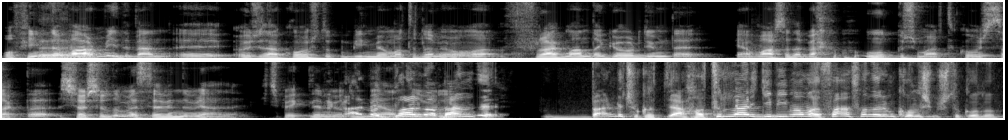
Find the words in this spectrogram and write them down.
O filmde Ee, var mıydı? Ben e, önceden konuştuk mu bilmiyorum hatırlamıyorum ama fragmanda gördüğümde ya varsa da ben unutmuşum artık konuşsak da şaşırdım ve sevindim yani. Hiç beklemiyordum. Galiba, galiba ben de ben de çok hat- yani hatırlar gibiyim ama sen sanırım konuşmuştuk onu.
